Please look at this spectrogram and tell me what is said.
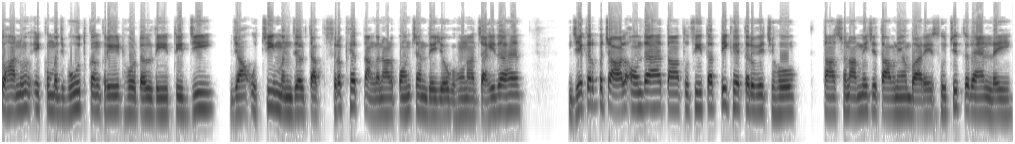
ਤੁਹਾਨੂੰ ਇੱਕ ਮਜ਼ਬੂਤ ਕੰਕਰੀਟ ਹੋਟਲ ਦੀ ਤੀਜੀ ਜਾਂ ਉੱਚੀ ਮੰਜ਼ਲ ਤੱਕ ਸੁਰੱਖਿਅਤ ਢੰਗ ਨਾਲ ਪਹੁੰਚਣ ਦੇ ਯੋਗ ਹੋਣਾ ਚਾਹੀਦਾ ਹੈ। ਜੇਕਰ ਭੂਚਾਲ ਆਉਂਦਾ ਹੈ ਤਾਂ ਤੁਸੀਂ ਤੱਟੀ ਖੇਤਰ ਵਿੱਚ ਹੋ ਤਾਂ ਸੁਨਾਮੀ ਚੇਤਾਵਨੀਆਂ ਬਾਰੇ ਸੂਚਿਤ ਰਹਿਣ ਲਈ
